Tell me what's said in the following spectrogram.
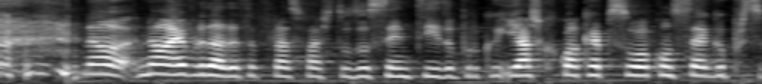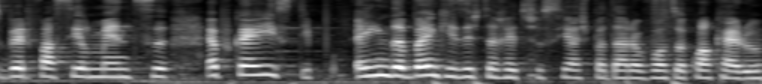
não, não, é verdade, essa frase faz todo o sentido, porque e acho que qualquer pessoa consegue perceber facilmente. É porque é isso, tipo, ainda bem que existem redes sociais para dar a voz a qualquer um.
